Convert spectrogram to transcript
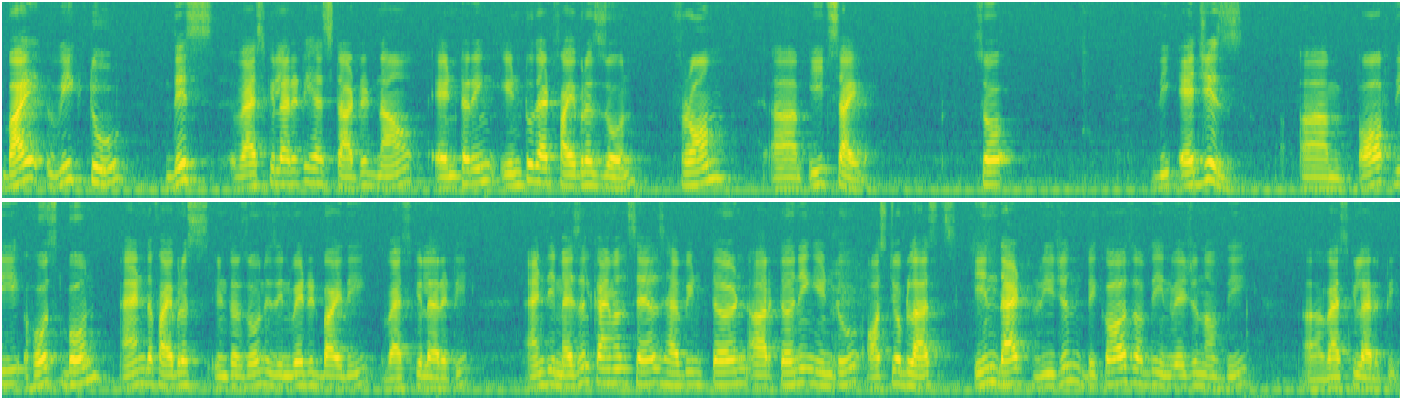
By week 2, this vascularity has started now entering into that fibrous zone from uh, each side. So the edges um, of the host bone and the fibrous interzone is invaded by the vascularity and the mesenchymal cells have been turned are turning into osteoblasts in that region because of the invasion of the uh, vascularity.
